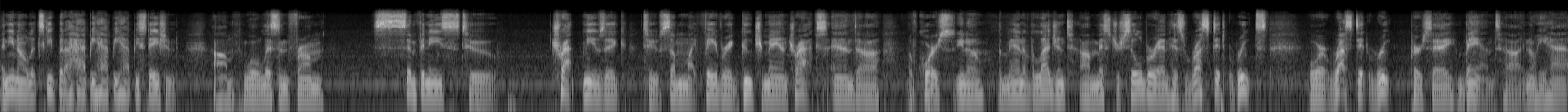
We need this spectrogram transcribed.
And, you know, let's keep it a happy, happy, happy station. Um, we'll listen from symphonies to trap music to some of my favorite Gucci Mane tracks. And, uh, of course, you know, the man of the legend, um, Mr. Silber and his Rusted Roots, or Rusted Root per se, band. Uh, you know, he had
